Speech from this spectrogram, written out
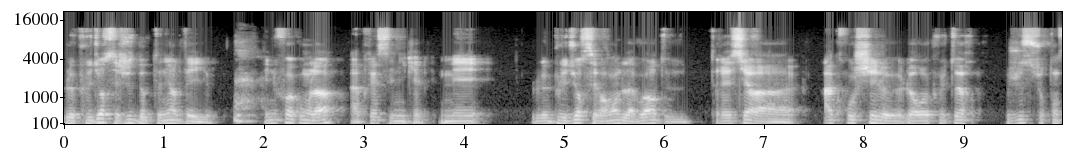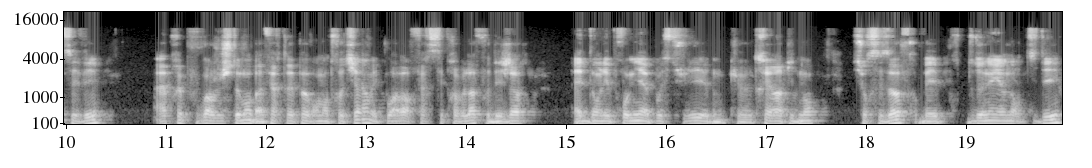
Le plus dur, c'est juste d'obtenir le VIE. Une fois qu'on l'a, après, c'est nickel. Mais le plus dur, c'est vraiment de l'avoir, de, réussir à accrocher le, le recruteur juste sur ton CV après, pouvoir justement bah, faire très preuves en entretien, mais pour avoir faire ces preuves-là, faut déjà être dans les premiers à postuler donc euh, très rapidement sur ces offres. Mais pour te donner un ordre d'idée,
